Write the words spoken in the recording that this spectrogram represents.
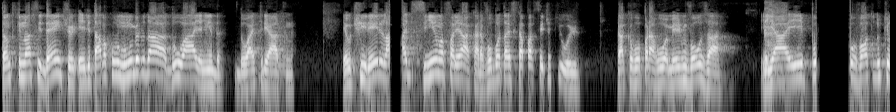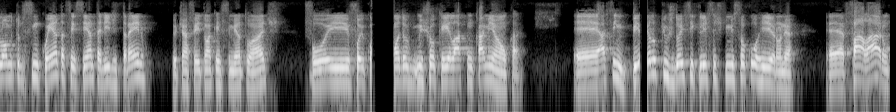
tanto que no acidente, ele tava com o número da, do Y ainda, do Y triatlo, né? Eu tirei ele lá de cima, falei, ah, cara, vou botar esse capacete aqui hoje. Já que eu vou pra rua mesmo, vou usar. E aí, por, por volta do quilômetro 50, 60 ali de treino, eu tinha feito um aquecimento antes, foi, foi quando eu me choquei lá com o caminhão, cara. É, assim, pelo que os dois ciclistas que me socorreram, né, é, falaram, o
